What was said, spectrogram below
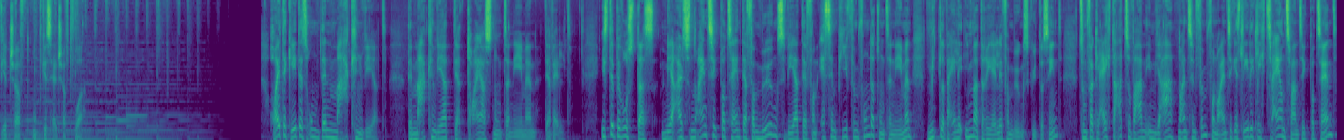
Wirtschaft und Gesellschaft vor. Heute geht es um den Markenwert, den Markenwert der teuersten Unternehmen der Welt. Ist dir bewusst, dass mehr als 90 Prozent der Vermögenswerte von S&P 500 Unternehmen mittlerweile immaterielle Vermögensgüter sind? Zum Vergleich dazu waren im Jahr 1995 es lediglich 22 Prozent.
